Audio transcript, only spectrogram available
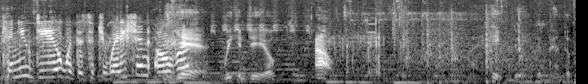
Can you deal with the situation? Over. Yeah, we can deal. Out. I hate being dependent.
